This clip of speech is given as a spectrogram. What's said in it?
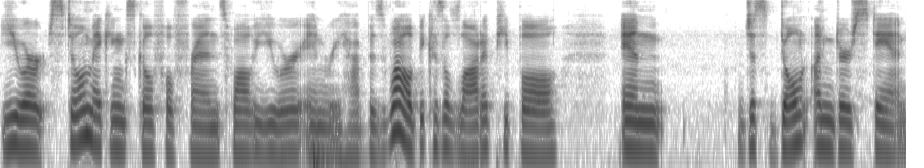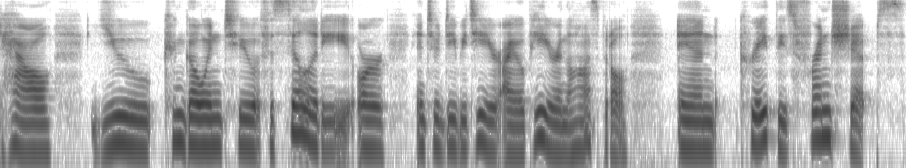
you are still making skillful friends while you were in rehab as well because a lot of people and just don't understand how you can go into a facility or into DBT or IOP or in the hospital and create these friendships.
